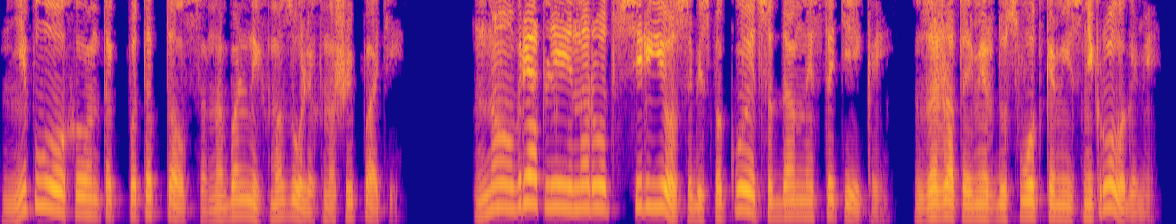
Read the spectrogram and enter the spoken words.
Неплохо он так потоптался на больных мозолях нашей пати. Но вряд ли народ всерьез обеспокоится данной статейкой, зажатой между сводками с некрологами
